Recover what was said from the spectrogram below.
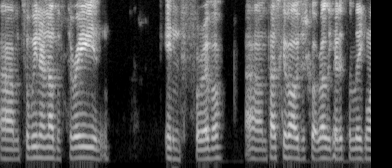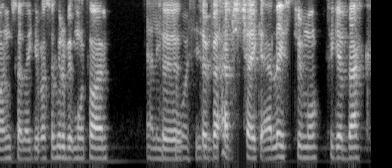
um, to win another three in in forever. Um, Pascal just got relegated to League One, so they give us a little bit more time at least to, two more to perhaps take at least two more to get back,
